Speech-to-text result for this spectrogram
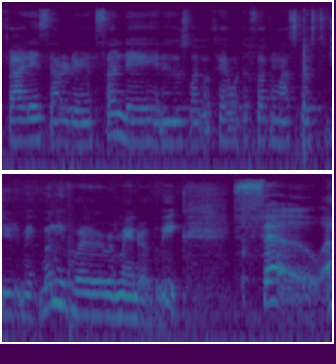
Friday, Saturday, and Sunday. And it's just like, okay, what the fuck am I supposed to do to make money for the remainder of the week? So...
